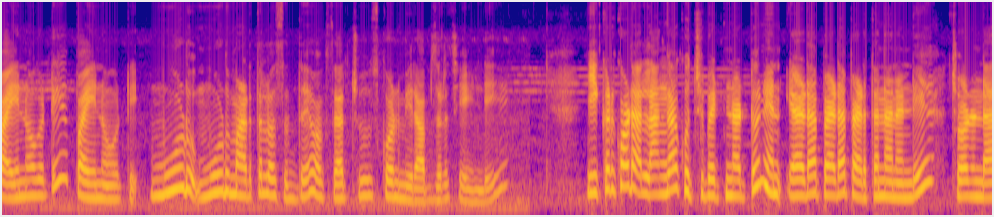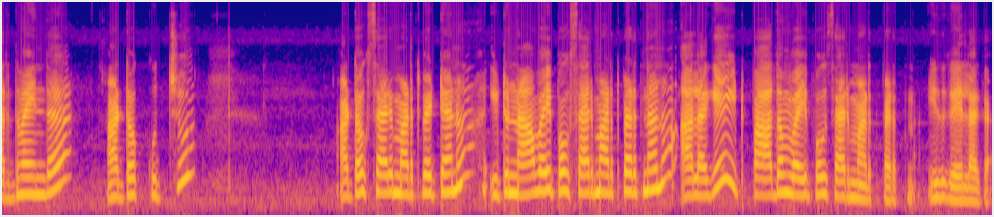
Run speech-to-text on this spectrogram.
పైన ఒకటి పైన ఒకటి మూడు మూడు మడతలు వస్తుంది ఒకసారి చూసుకోండి మీరు అబ్జర్వ్ చేయండి. ఇక్కడ కూడా లంగా కూర్చోబెట్టినట్టు నేను ఎడా పెడా పెడుతున్నానండి. చూడండి అర్థమైందా? అటో కుచ్చు అటు ఒకసారి మడత పెట్టాను. ఇటు నా వైపు ఒకసారి మడత పెడుతున్నాను. అలాగే ఇటు పాదం వైపు ఒకసారి మడత పెడుతున్నాను ఇదిగో ఇలాగా.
